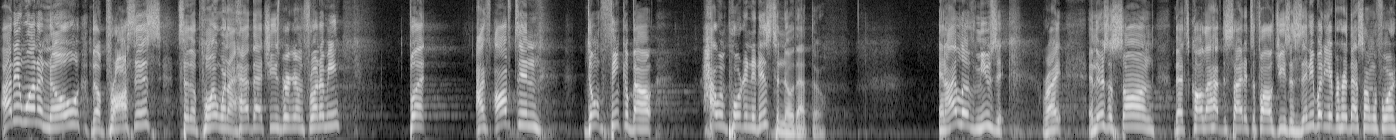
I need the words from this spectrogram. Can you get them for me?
I didn't want to know the process to the point when I had that cheeseburger in front of me. But I've often don't think about how important it is to know that though. And I love music, right? And there's a song that's called I Have Decided to Follow Jesus. Has anybody ever heard that song before?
